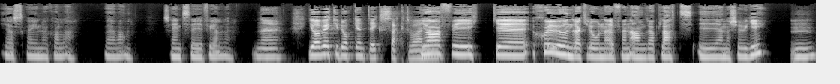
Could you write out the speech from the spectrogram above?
Jag ska in och kolla vad jag vann, så jag inte säger fel nu. Nej. Jag vet ju dock inte exakt vad en... Jag fick eh, 700 kronor för en andra plats i 1,20 Mm.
